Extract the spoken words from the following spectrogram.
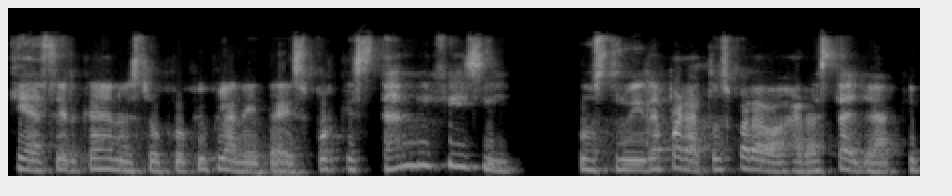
que acerca de nuestro propio planeta. Es porque es tan difícil construir aparatos para bajar hasta allá que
